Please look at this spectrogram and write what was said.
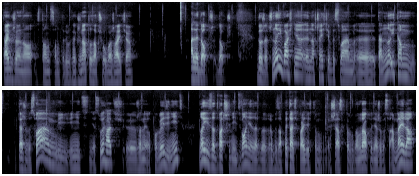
Także no, stąd są te, także na to zawsze uważajcie. Ale dobrze, dobrze. Do rzeczy. No i właśnie y, na szczęście wysłałem y, ten, no i tam też wysłałem i, i nic nie słychać, y, żadnej odpowiedzi, nic. No i za 2-3 dni dzwonię, żeby, zapytać, powiedzieć tam jeszcze raz, jak to wyglądało, powiedziałem, że wysłałem maila.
